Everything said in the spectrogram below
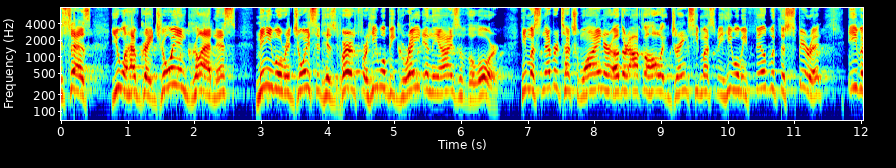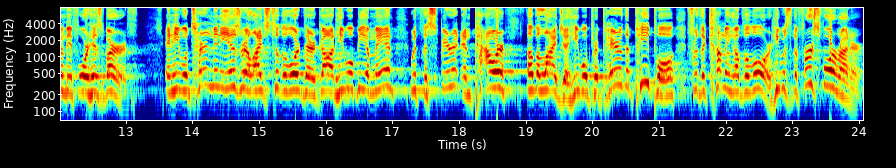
It says, You will have great joy and gladness. Many will rejoice at his birth, for he will be great in the eyes of the Lord. He must never touch wine or other alcoholic drinks. He must be, he will be filled with the Spirit even before his birth. And he will turn many Israelites to the Lord their God. He will be a man with the spirit and power of Elijah. He will prepare the people for the coming of the Lord. He was the first forerunner.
